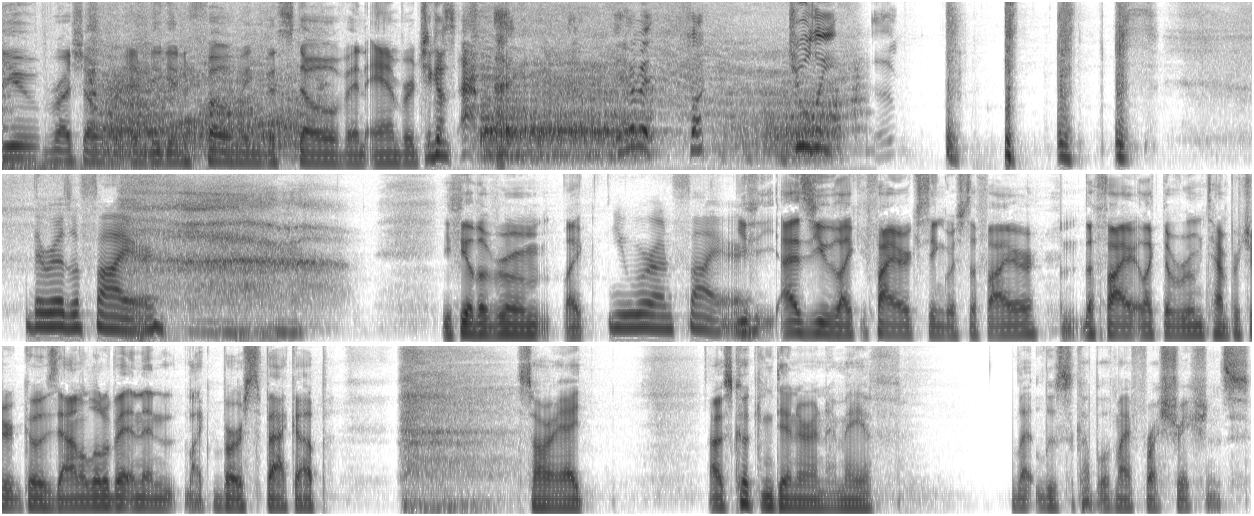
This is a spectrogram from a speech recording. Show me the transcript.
You rush over and begin foaming the stove, and Amber. She goes, ah, ah, "Damn it, fuck, Julie." There is a fire. You feel the room like You were on fire. you, as you like fire extinguish the fire. The fire, like the room temperature, goes down a little bit and then like bursts back up. Sorry, I I was cooking dinner and I may have let loose a couple of my frustrations.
